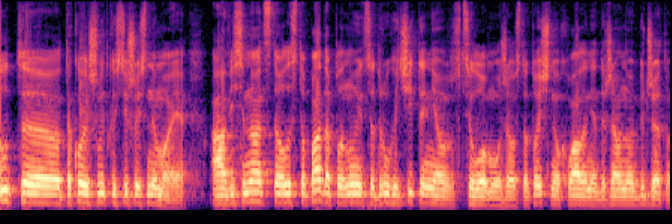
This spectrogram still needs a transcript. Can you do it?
Тут е, такої швидкості щось немає. А 18 листопада планується друге читання в цілому вже остаточне ухвалення державного бюджету.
